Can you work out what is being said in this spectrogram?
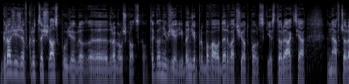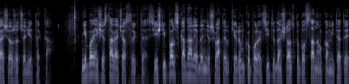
Grozi, że wkrótce Śląsk pójdzie e, drogą szkocką. Tego nie wzięli. Będzie próbował oderwać się od Polski. Jest to reakcja na wczorajsze orzeczenie TK. Nie boję się stawiać ostrych tez. Jeśli Polska dalej będzie szła w tym kierunku polexitu, na Śląsku powstaną komitety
